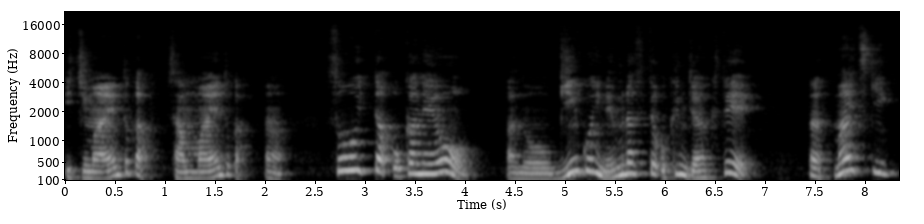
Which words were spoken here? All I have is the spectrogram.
1万円とか3万円とか、うん、そういったお金をあの銀行に眠らせておくんじゃなくて、うん、毎月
